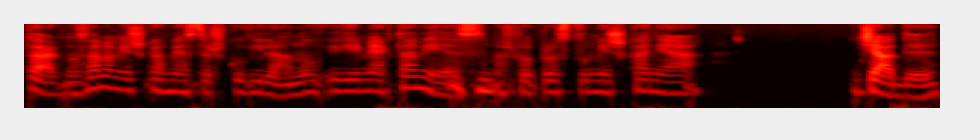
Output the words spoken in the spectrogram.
Tak, no sama mieszkam w miasteczku Wilanów i wiem, jak tam jest. Mhm. Masz po prostu mieszkania dziady,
